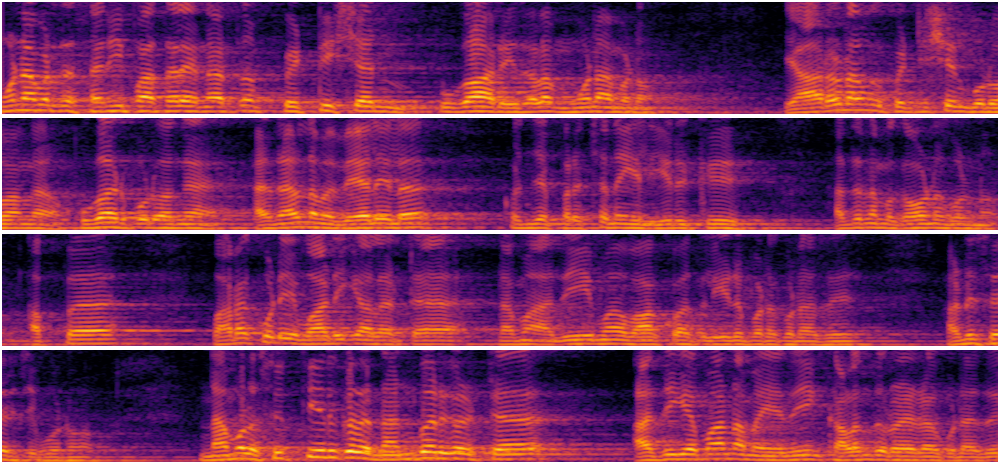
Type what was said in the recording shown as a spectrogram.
மூணாம் இடத்தை சனி பார்த்தாலே என்ன அர்த்தம்? பெட்டிஷன் புகார் இதெல்லாம் மூணாம் இடம். யாரோட அவங்க பெட்டிஷன் போடுவாங்க? புகார் போடுவாங்க. அதனால் நம்ம வேலையில் கொஞ்சம் பிரச்சனைகள் இருக்குது அதை நம்ம கவனம் கொள்ளணும். அப்போ வரக்கூடிய வாடிக்கையாளர்கிட்ட நம்ம அதிகமாக வாக்குவாதத்தில் ஈடுபடக்கூடாது. அனுசரித்து போகணும். நம்மளை சுற்றி இருக்கிற நண்பர்கள்ட்ட அதிகமாக நம்ம எதையும் கலந்துரையாடக்கூடாது.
